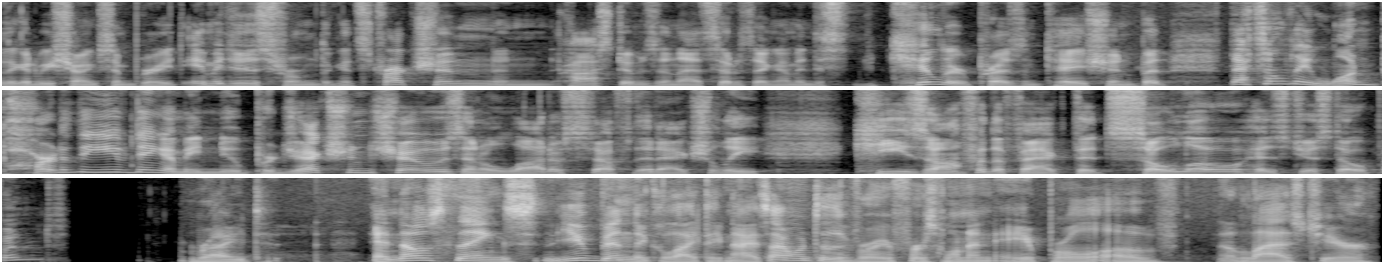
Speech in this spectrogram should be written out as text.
they're going to be showing some great images from the construction and costumes and that sort of thing. I mean, this killer presentation, but that's only one part of the evening. I mean, new projection shows and a lot of stuff that actually keys off of the fact that Solo has just opened. Right. And those things, you've been to Galactic Nights. I went to the very first one in April of last year,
